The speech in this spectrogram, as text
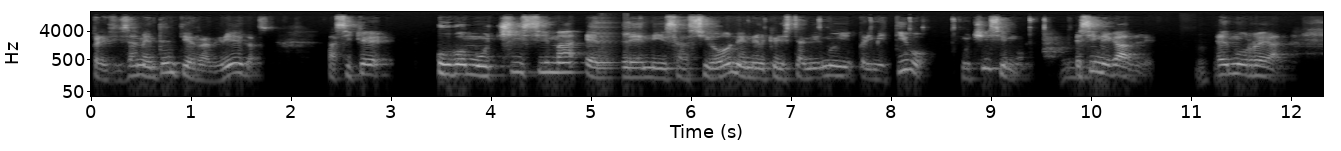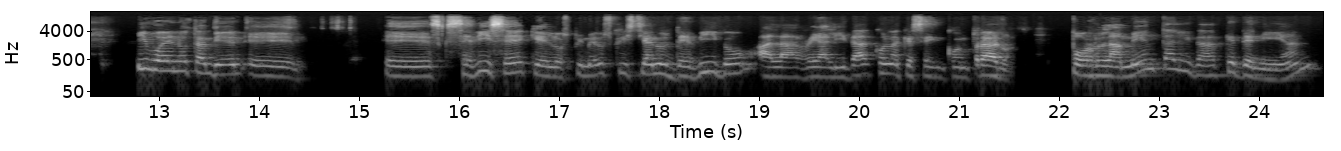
precisamente en tierras griegas. Así que hubo muchísima helenización en el cristianismo primitivo, muchísimo. Es innegable, es muy real. Y bueno, también eh, se dice que los primeros cristianos, debido a la realidad con la que se encontraron, por la mentalidad que tenían,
